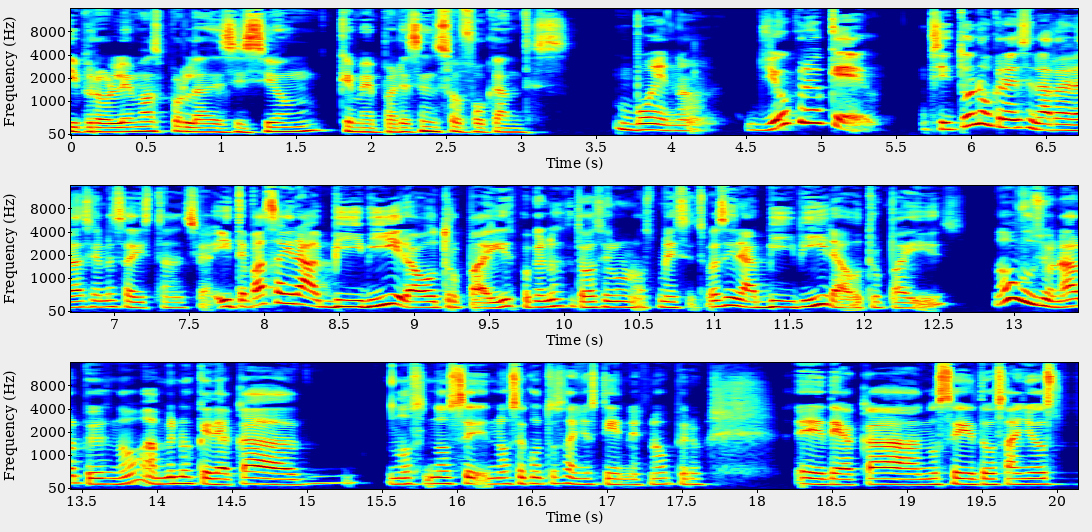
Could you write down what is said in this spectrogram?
y problemas por la decisión que me parecen sofocantes. Bueno, yo creo que si tú no crees en las relaciones a distancia y te vas a ir a vivir a otro país, porque no es que te vas a ir unos meses, te vas a ir a vivir a otro país, no va a funcionar, pues, ¿no? A menos que de acá no, no, sé, no sé cuántos años tienes, ¿no? Pero eh, de acá, no sé, dos años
